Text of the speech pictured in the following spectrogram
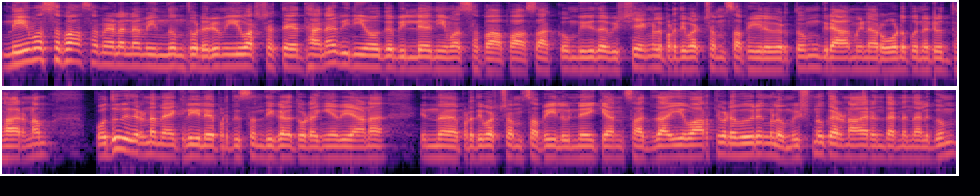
നിയമസഭാ സമ്മേളനം ഇന്നും തുടരും. ഈ വർഷത്തെ ധനവിനിയോഗ ബില്ല് നിയമസഭ പാസാക്കും. വിവിധ വിഷയങ്ങൾ പ്രതിപക്ഷം സഭയിൽ ഉയർത്തും. ഗ്രാമീണ റോഡ് പുനരുദ്ധാരണം പൊതുവിതരണ മേഖലയിലെ പ്രതിസന്ധികൾ തുടങ്ങിയവയാണ് ഇന്ന് പ്രതിപക്ഷം സഭയിൽ ഉന്നയിക്കാൻ സാധ്യത. ഈ വാർത്തയുടെ വിവരങ്ങളും വിഷ്ണു കരുണാകരൻ തന്നെ നൽകും.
